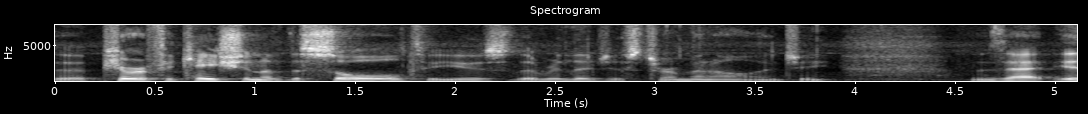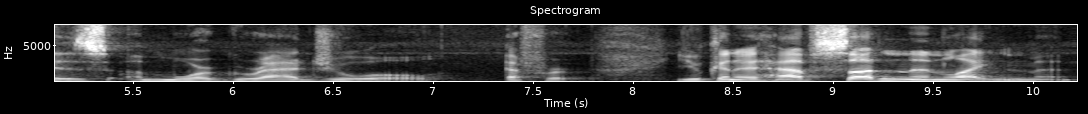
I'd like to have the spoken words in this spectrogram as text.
the purification of the soul, to use the religious terminology, that is a more gradual effort. You can have sudden enlightenment,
